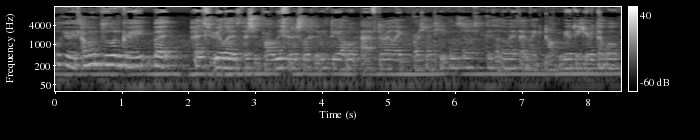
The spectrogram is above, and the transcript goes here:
Okay, wait, I'm doing great, but I just realized I should probably finish listening to the album after I like brush my teeth and stuff, because otherwise I'm like not gonna be able to hear it that well.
